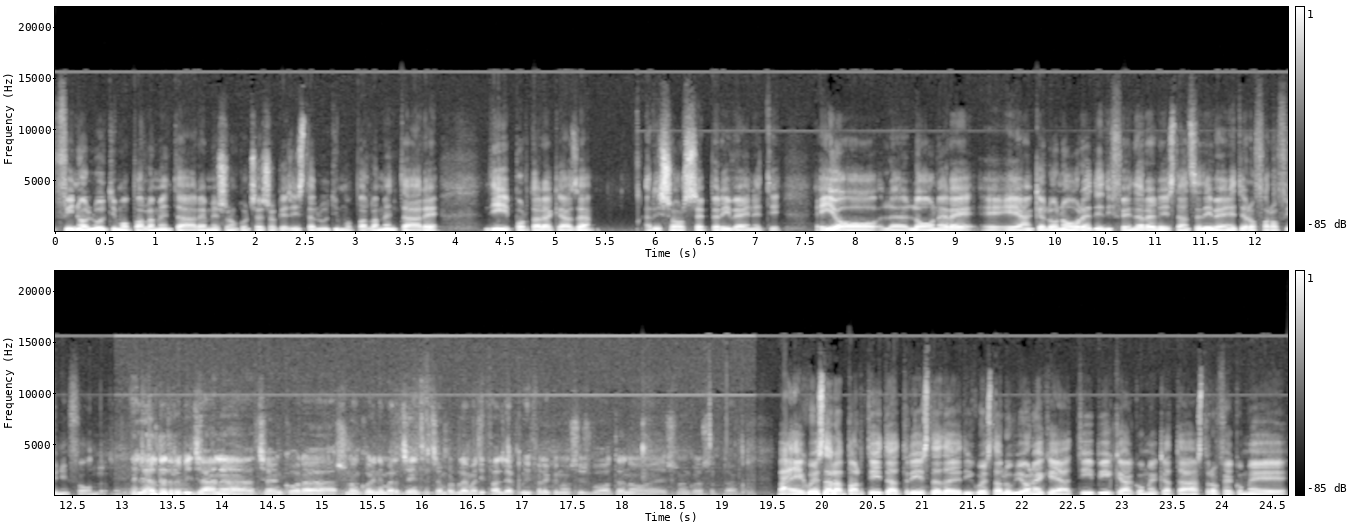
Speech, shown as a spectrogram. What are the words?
fino all'ultimo parlamentare, a me sono concesso che esista l'ultimo parlamentare, di portare a casa risorse per i Veneti e io ho l'onere e anche l'onore di difendere le istanze dei Veneti e lo farò fino in fondo. Nelle altre Trevigiana ancora, sono ancora in emergenza, c'è un problema di falde acquifere che non si svuotano e sono ancora sott'acqua. Beh, questa è la partita triste di questa alluvione che è atipica come catastrofe, come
